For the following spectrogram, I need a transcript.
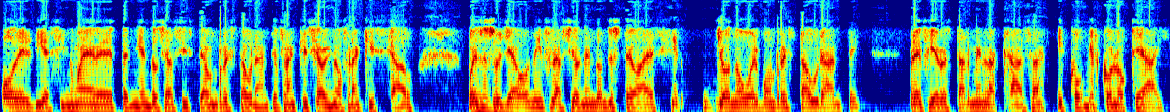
o del 19%, dependiendo si asiste a un restaurante franquiciado y no franquiciado, pues eso lleva a una inflación en donde usted va a decir, yo no vuelvo a un restaurante, prefiero estarme en la casa y comer con lo que hay.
